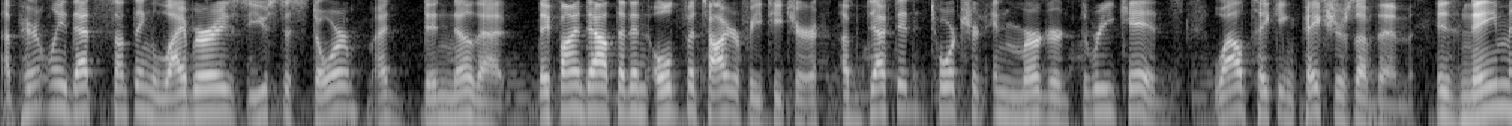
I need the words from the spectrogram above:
Apparently that's something libraries used to store? I didn't know that. They find out that an old photography teacher abducted, tortured, and murdered three kids while taking pictures of them. His name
